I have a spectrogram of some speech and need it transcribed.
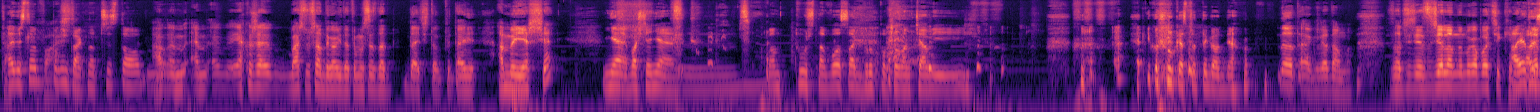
Tak, ale wiesz właśnie. powiem tak, no czysto... A, em, em, jako, że masz już Androida, to muszę zadać to pytanie. A myjesz się? Nie, właśnie nie. Mam tłuszcz na włosach, brud pod paznokciami i... I koszulkę sprzed tygodnia. No tak, wiadomo. Znaczy z zielonym robocikiem. A ja to, już,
